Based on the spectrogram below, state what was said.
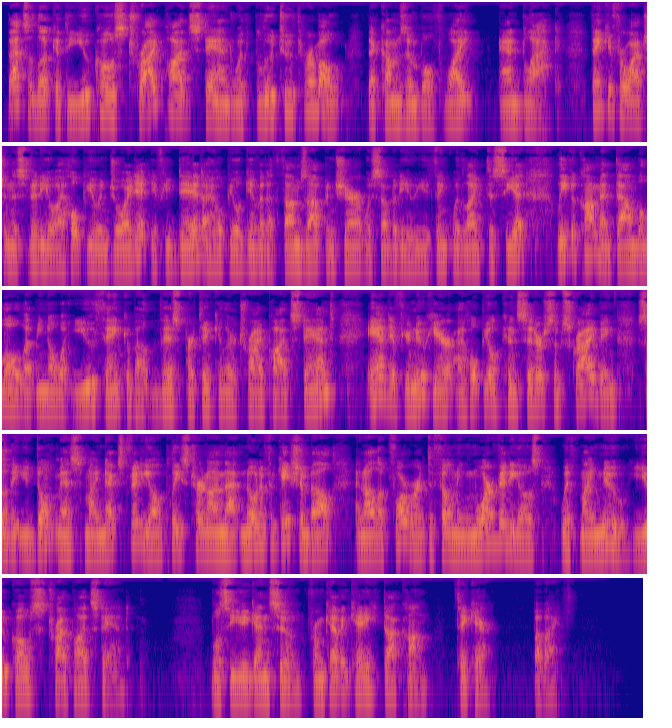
That's a look at the EUCOS tripod stand with Bluetooth remote that comes in both white and black. Thank you for watching this video. I hope you enjoyed it. If you did, I hope you'll give it a thumbs up and share it with somebody who you think would like to see it. Leave a comment down below. Let me know what you think about this particular tripod stand. And if you're new here, I hope you'll consider subscribing so that you don't miss my next video. Please turn on that notification bell and I'll look forward to filming more videos with my new EUCOS tripod stand. We'll see you again soon from kevinkaye.com. Take care. Bye bye.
